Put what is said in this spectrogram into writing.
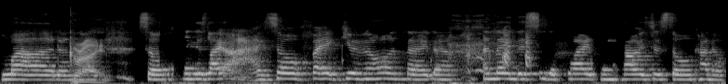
blood and like, so and it's like ah it's all fake you know and then uh, and then they see the fight and how it's just all kind of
